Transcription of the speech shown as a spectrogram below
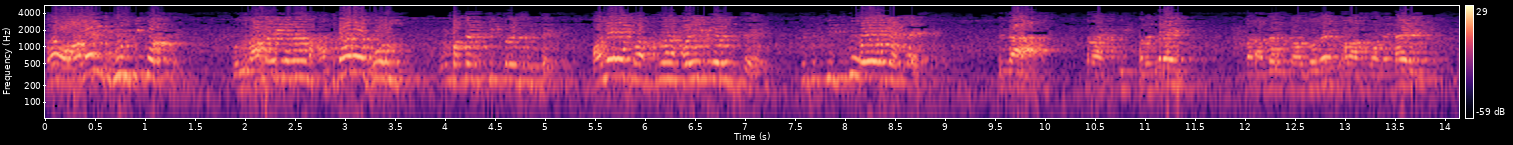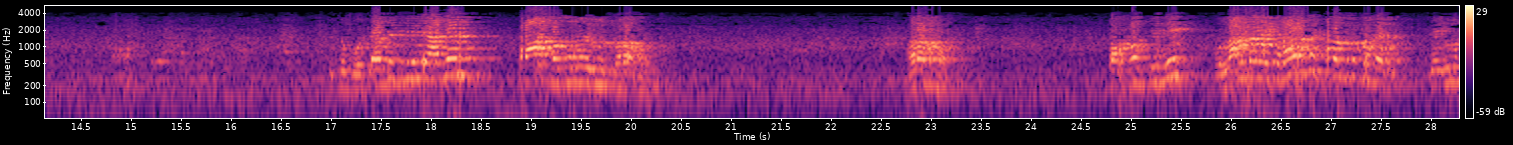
ওরা অনেক ভুল কি করছে? ওল্লামা একরাম হাজারো ভুল উন্মতের ঠিক করে দিচ্ছে অনেক মশলা করে দিচ্ছে কিন্তু কিছু হয়ে গেছে। সেটা তারা ঠিক করে নাই। বা তাদের নজরে ধরা পড়ে নাই। কিন্তু মোজাদের যিনি আছেন, তার নজরে এগুলো ধরা পড়ে। তখন তিনি করবেন যে, এগুলো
